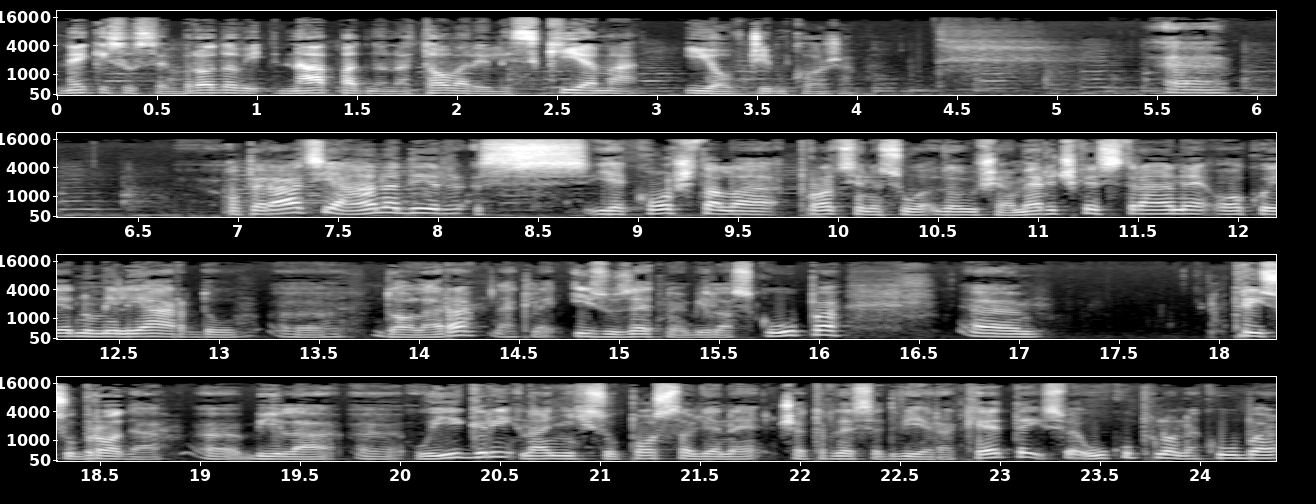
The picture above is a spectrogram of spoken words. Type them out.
neki su se brodovi napadno natovarili skijama i ovčim kožama. E, operacija Anadir je koštala, procjene su doduše američke strane, oko jednu milijardu e, dolara, dakle izuzetno je bila skupa. E, Tri su broda e, bila e, u igri, na njih su postavljene 42 rakete i sve ukupno na, Kuba,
